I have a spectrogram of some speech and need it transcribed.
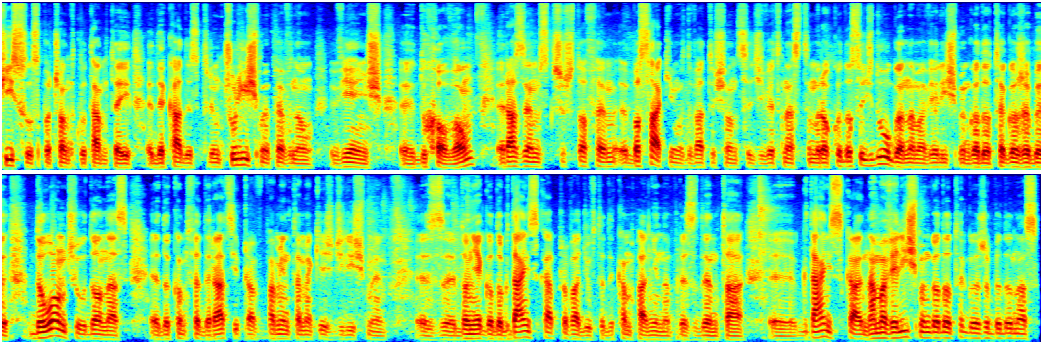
PiSu z początku tamtej dekady, z którym czuliśmy pewną więź e, duchową. Razem z Krzysztofem Bosakiem w 2019 roku dosyć długo namawialiśmy go do tego, żeby dołączył do nas e, do Konfederacji. Pamiętam, jak jeździliśmy e, z, do niego do Gdańska, prowadził wtedy kampanię na prezydenta Gdańska. Namawialiśmy go do tego, żeby do nas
